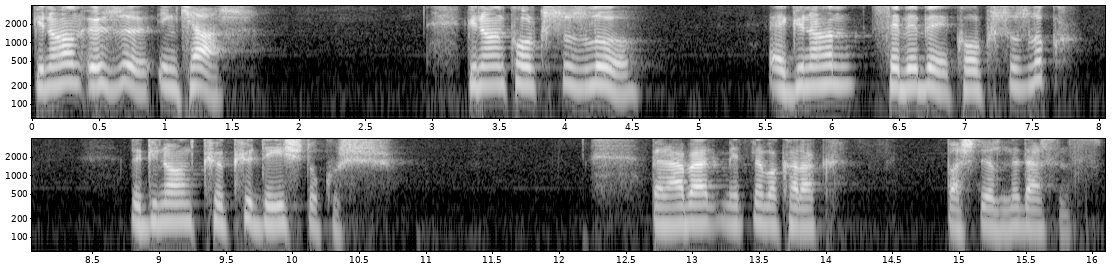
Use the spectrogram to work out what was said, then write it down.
Günahın özü inkar. Günahın korkusuzluğu, e, günahın sebebi korkusuzluk ve günahın kökü değiş dokuş. Beraber metne bakarak başlayalım. Ne dersiniz?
